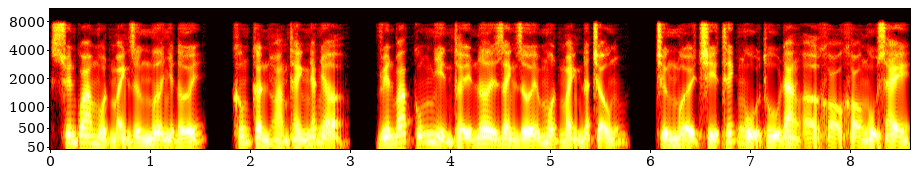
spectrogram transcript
Xuyên qua một mảnh rừng mưa nhiệt đới, không cần Hoàng Thành nhắc nhở, viên bắc cũng nhìn thấy nơi danh giới một mảnh đất trống, chừng mười chỉ thích ngủ thú đang ở khò khò ngủ say,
